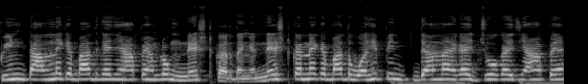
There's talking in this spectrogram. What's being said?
पिन डालने के बाद गाइज़ यहाँ पे हम लोग नेक्स्ट कर देंगे नेक्स्ट करने के बाद वही पिन डालना है गाइज़ जो गाइज़ यहाँ पे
